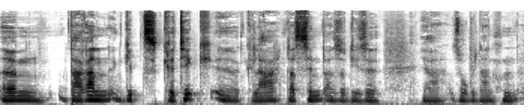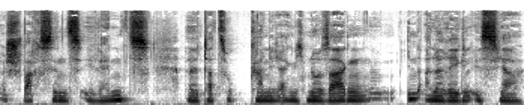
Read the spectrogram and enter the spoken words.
Ähm, daran gibt's Kritik, äh, klar, das sind also diese ja, sogenannten Schwachsinns-Events. Äh, dazu kann ich eigentlich nur sagen, in aller Regel ist ja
